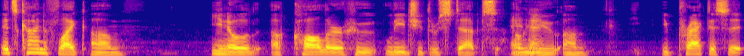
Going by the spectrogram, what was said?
it's kind of like, um, you know, a caller who leads you through steps, and Okay. you um, you practice it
